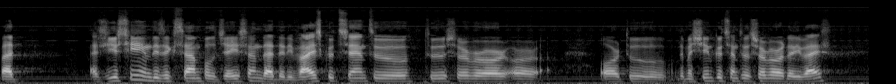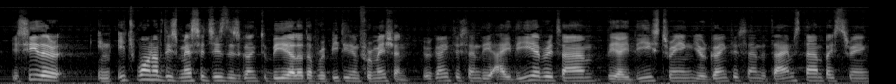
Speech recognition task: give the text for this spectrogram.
But as you see in this example, JSON, that the device could send to, to the server or, or or to the machine could send to the server or the device. You see there, in each one of these messages, there's going to be a lot of repeated information. You're going to send the ID every time, the ID string. You're going to send the timestamp by string.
